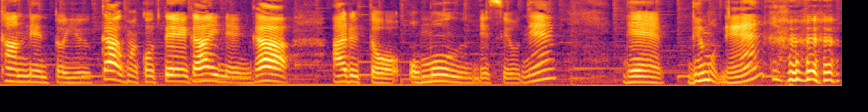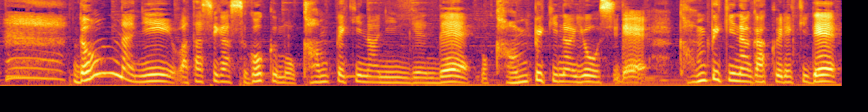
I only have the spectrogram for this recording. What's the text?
う観念というか、まあ、固定概念があると思うんですよね。ででもねどんなに私がすごくもう完璧な人間でもう完璧な容姿で完璧な学歴で、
